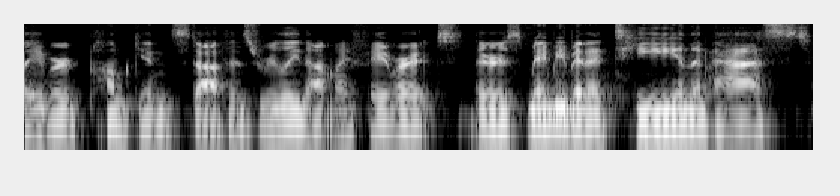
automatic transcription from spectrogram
flavored pumpkin stuff is really not my favorite. There's maybe been a tea in the past.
